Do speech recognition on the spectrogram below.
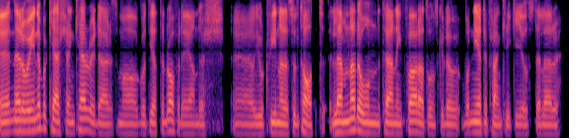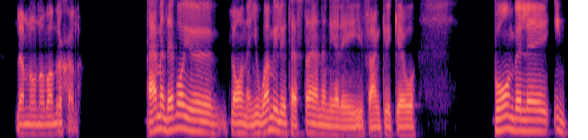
Eh, när du var inne på Cash and Carry där som har gått jättebra för dig Anders eh, och gjort fina resultat. Lämnade hon träning för att hon skulle vara ner till Frankrike just eller lämnade hon av andra skäl? Nej, men det var ju planen. Johan ville ju testa henne nere i Frankrike och var hon väl eh, inte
